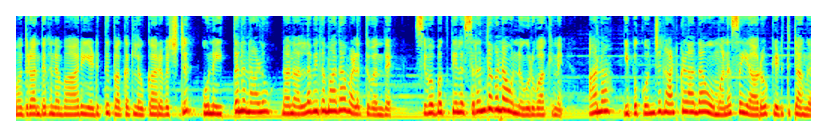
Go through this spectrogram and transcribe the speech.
மதுராந்தகனை வாரி எடுத்து பக்கத்துல உட்கார வச்சுட்டு உன்னை இத்தனை நாளும் நான் நல்ல விதமா தான் வளர்த்து வந்தேன். சிவபக்தியில சிறந்தவனா உன்னை உருவாக்கினேன். ஆனா இப்ப கொஞ்ச நாட்களா தான் உன் மனசை யாரோ கெடுத்துட்டாங்க.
